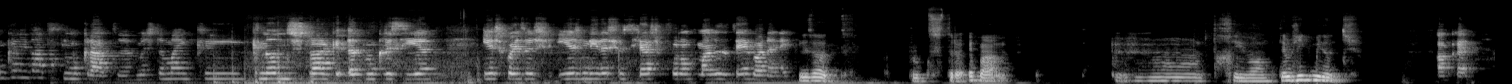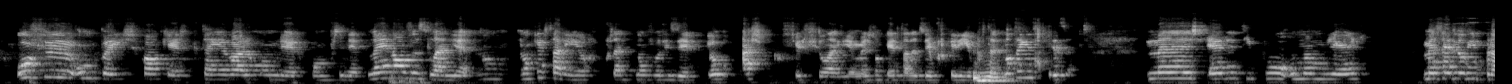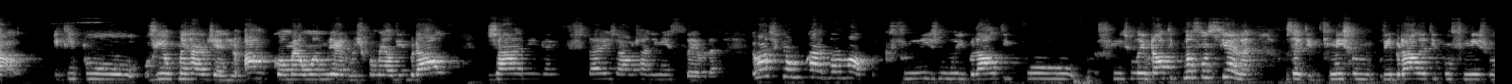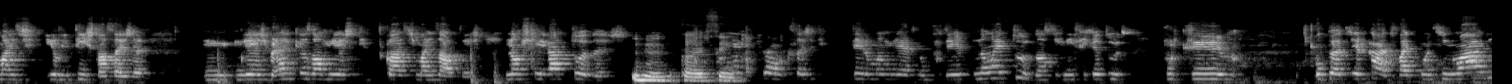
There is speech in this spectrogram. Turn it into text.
Um candidato democrata, mas também que, que não nos estrague a democracia e as coisas e as medidas sociais que foram tomadas até agora, né? Exato. Porque se tra... Epá. Hum, terrível. Temos 5 minutos. Ok. Houve um país qualquer que tem agora uma mulher como presidente, nem a Nova Zelândia, não, não quero estar em erro, portanto não vou dizer. Eu acho que foi Finlândia, mas não quero estar a dizer porcaria, portanto Uhum. não tenho certeza. Mas era tipo uma mulher, mas era liberal. E tipo, vinha um comentário do género: ah, como é uma mulher, mas como é liberal, já ninguém festeja ou já ninguém celebra. Eu acho que é um bocado normal, porque feminismo liberal, tipo, feminismo liberal tipo, não funciona. Ou seja, tipo, feminismo liberal é tipo um feminismo mais elitista, ou seja, mulheres brancas ou mulheres tipo, de classes mais altas. Não chega a todas. Uhum, claro, sim. bom que seja tipo, ter uma mulher no poder, não é tudo, não significa tudo. Porque o patriarcado vai continuar,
